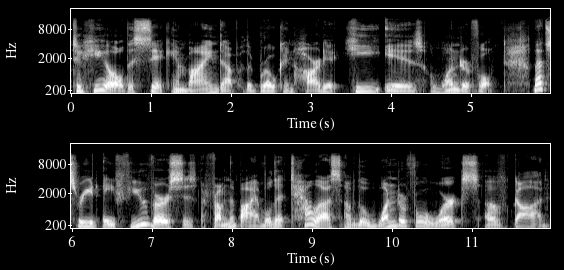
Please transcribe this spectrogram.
to heal the sick and bind up the brokenhearted. He is wonderful. Let's read a few verses from the Bible that tell us of the wonderful works of God.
